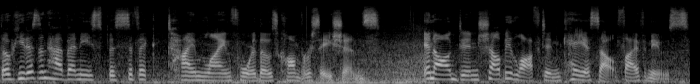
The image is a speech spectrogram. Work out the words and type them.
though he doesn't have any specific timeline for those conversations. In Ogden, Shelby Lofton, KSL 5 News.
